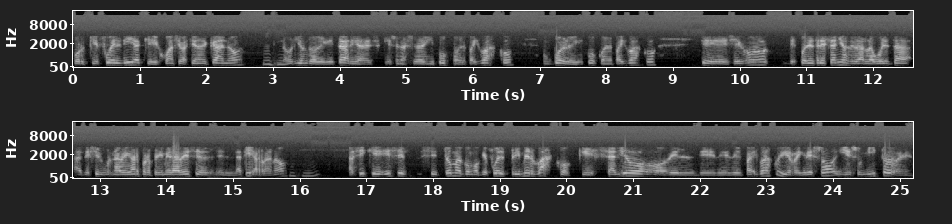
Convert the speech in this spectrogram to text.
porque fue el día que Juan Sebastián Elcano oriundo de Guetaria, que es una ciudad de Guipúzcoa del País Vasco, un pueblo de Guipúzcoa en el País Vasco, llegó después de tres años de dar la vuelta a decir navegar por primera vez en, la tierra, ¿no? Así que ese se toma como que fue el primer vasco que salió del, del País Vasco y regresó y es un hito eh,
